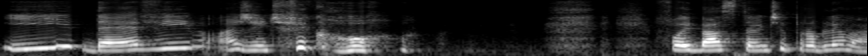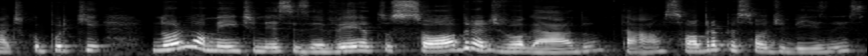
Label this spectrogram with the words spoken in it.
E deve, a gente ficou. foi bastante problemático, porque normalmente nesses eventos sobra advogado, tá? Sobra pessoal de business,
